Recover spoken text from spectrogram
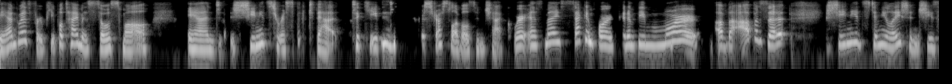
bandwidth for people time is so small and she needs to respect that to keep mm. her stress levels in check. Whereas my second born couldn't be more of the opposite. She needs stimulation. She's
